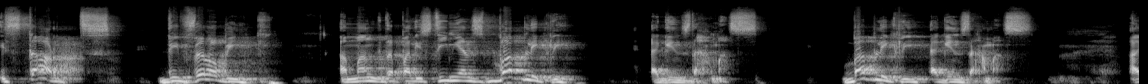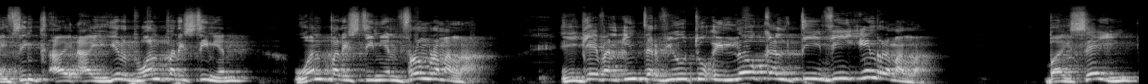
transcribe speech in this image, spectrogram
starts developing among the Palestinians publicly against the Hamas. Publicly against the Hamas. I think I, I heard one Palestinian, one Palestinian from Ramallah. He gave an interview to a local TV in Ramallah by saying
